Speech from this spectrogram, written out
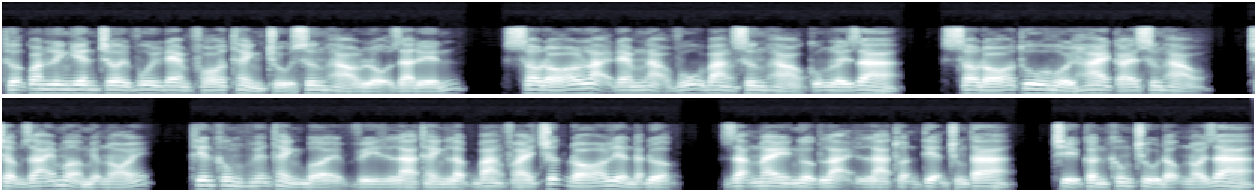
Thượng quan Linh Yên chơi vui đem phó thành chủ xương hào lộ ra đến, sau đó lại đem ngạo vũ bang xương hào cũng lấy ra, sau đó thu hồi hai cái xương hào, chậm rãi mở miệng nói, thiên không huyễn thành bởi vì là thành lập bang phái trước đó liền đạt được, dạng này ngược lại là thuận tiện chúng ta, chỉ cần không chủ động nói ra,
